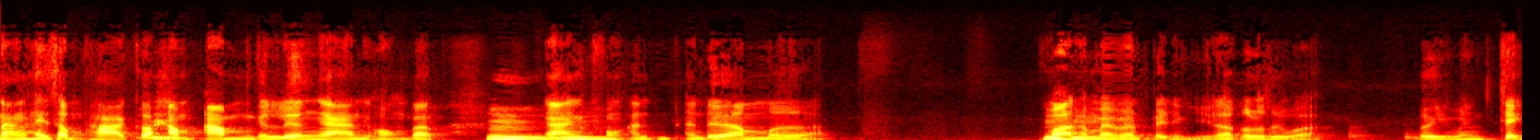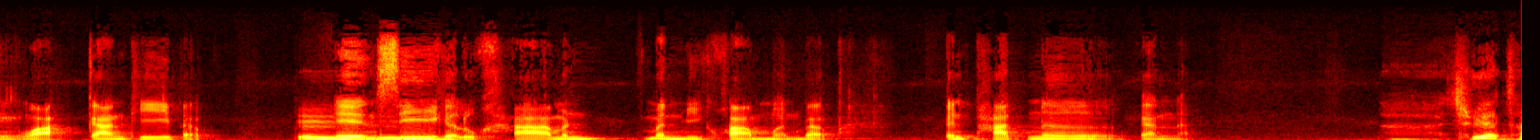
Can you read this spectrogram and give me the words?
นั่งให้สัมภาษณ์ก็อ่ำๆกันเรื่องงานของแบบอืมงานของ Under Armour ว่าทำไมมันเป็นอย่างนี้แล้วก็รู้สึกว่าเฮ้ยแม่งเจ๋งว่ะการที่แบบมเอ็นซี่กับลูกค้ามันมันมีความเหมือนแบบเป็น partner กันอะเชื่อใจ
